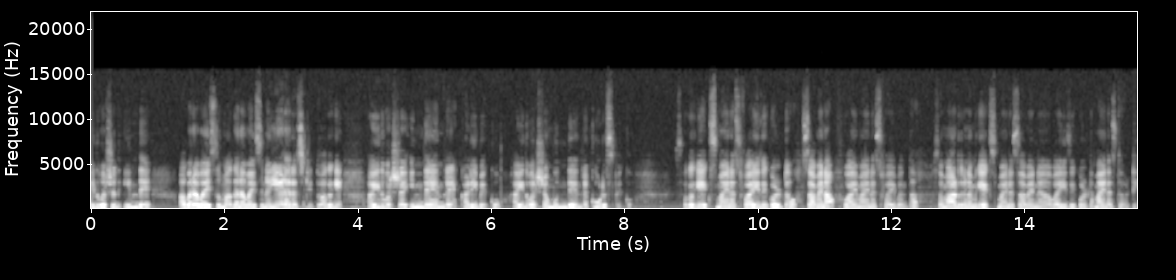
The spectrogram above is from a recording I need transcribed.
ಐದು ವರ್ಷದ ಹಿಂದೆ ಅವರ ವಯಸ್ಸು ಮಗನ ವಯಸ್ಸಿನ ಏಳರಷ್ಟಿತ್ತು. ಹಾಗಾಗಿ ಐದು ವರ್ಷ ಹಿಂದೆ ಅಂದರೆ ಕಳಿಬೇಕು, ಐದು ವರ್ಷ ಮುಂದೆ ಅಂದರೆ ಕೂಡಿಸ್ಬೇಕು. ಸೊ ಹಾಗಾಗಿ x minus five is equal to seven of y minus five ಅಂತ. ಸೊ ಮಾಡಿದ್ರೆ ನಮಗೆ x minus seven y is equal to minus thirty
